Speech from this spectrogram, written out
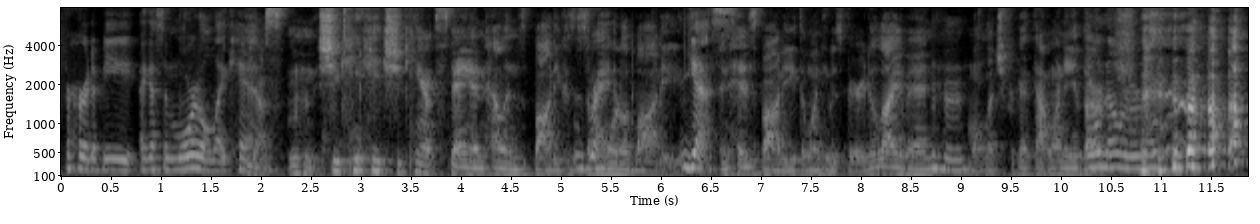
for her to be, I guess, immortal like him. Yes, hmm she can't. He, she can't stay in Helen's body because it's a Right. mortal body. Yes. And his body, the one he was buried alive in, won't let you forget that one either. Oh no, no, no.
